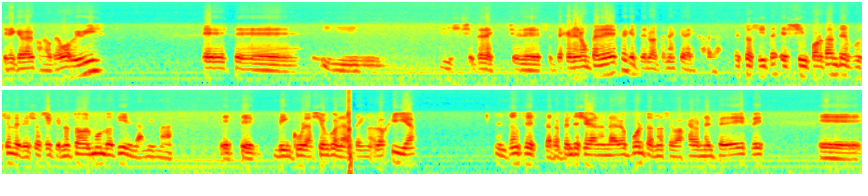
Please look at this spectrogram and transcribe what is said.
tiene que ver con lo que vos vivís, este, y, se, te, genera un PDF que te lo tenés que descargar. Esto sí es importante en función de que yo sé que no todo el mundo tiene la misma este, vinculación con la tecnología. Entonces, de repente llegan al aeropuerto, no se bajaron el PDF eh,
